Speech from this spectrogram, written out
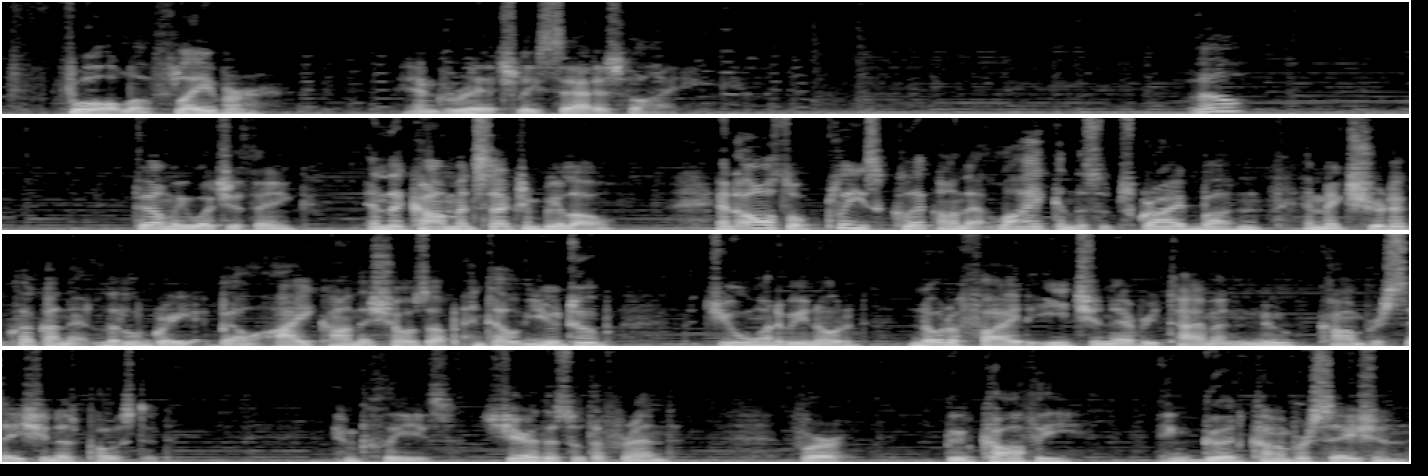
full of flavor, and richly satisfying. Well, tell me what you think in the comment section below. And also, please click on that like and the subscribe button and make sure to click on that little gray bell icon that shows up and tell YouTube that you want to be noted, notified each and every time a new conversation is posted. And please share this with a friend, for good coffee and good conversation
